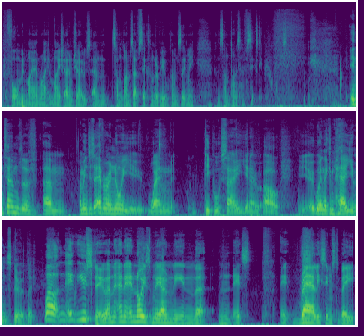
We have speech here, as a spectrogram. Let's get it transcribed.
perform in my own right in my own shows and sometimes have 600 people come and see me and sometimes have 60 people come see. In terms of, um, I mean, does it ever annoy you when people say, you know, oh, when they compare you and Stewart Lee? Well, it used to, and, and it annoys me only in that it's it rarely seems to be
